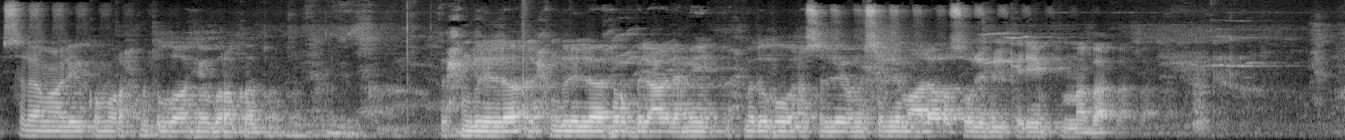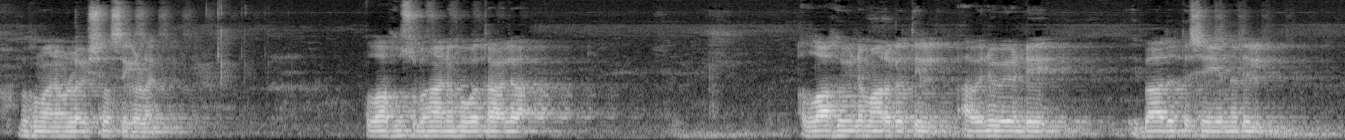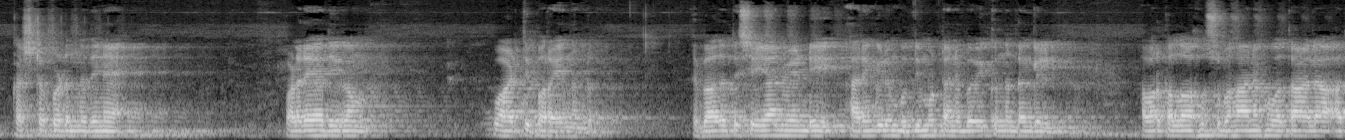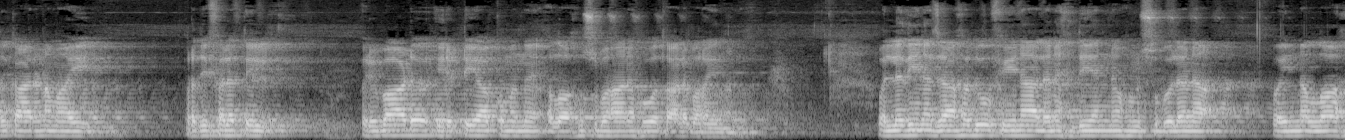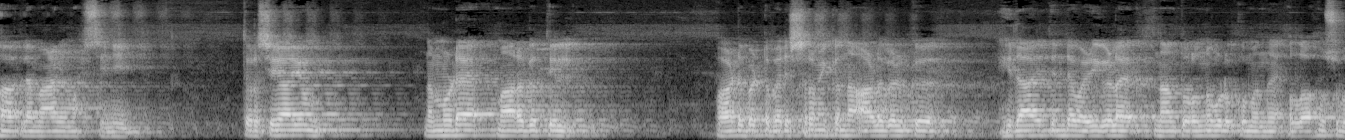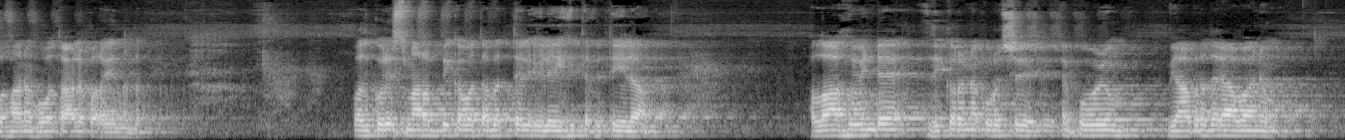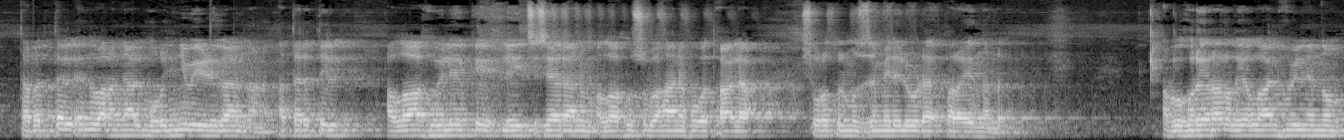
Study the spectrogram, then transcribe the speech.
السلام عليكم ورحمة الله وبركاته الحمد لله الحمد لله رب العالمين نحمده ونصلي ونسلم على رسوله الكريم أما بعد ബഹുമാനമുള്ള വിശ്വാസികളെ അള്ളാഹു സുബാനുഹുവത്താല അള്ളാഹുവിൻ്റെ മാർഗത്തിൽ അവനു വേണ്ടി ഇബാദത്ത് ചെയ്യുന്നതിൽ കഷ്ടപ്പെടുന്നതിനെ വളരെയധികം വാഴ്ത്തി പറയുന്നുണ്ട്. ഇബാദത്ത് ചെയ്യാൻ വേണ്ടി ആരെങ്കിലും ബുദ്ധിമുട്ട് അനുഭവിക്കുന്നുണ്ടെങ്കിൽ അവർക്ക് അള്ളാഹു സുബാനഹുവത്താല അത് കാരണമായി പ്രതിഫലത്തിൽ ഒരുപാട് ഇരട്ടിയാക്കുമെന്ന് അള്ളാഹു സുബാനഹുവത്താല പറയുന്നുണ്ട്. വല്ലദീന ജാഹദു ഫീന ലനഹ്ദിയന്നഹും സുബുലന വൈനല്ലാഹ ലമാൽ മുഹ്സിനീൻ. തീർച്ചയായും നമ്മുടെ മാർഗത്തിൽ പാടുപെട്ട് പരിശ്രമിക്കുന്ന ആളുകൾക്ക് ഹിദായത്തിന്റെ വഴികളെ നാം തുറന്നു കൊടുക്കുമെന്ന് അള്ളാഹു സുബാനുഹുവ താല പറയുന്നുണ്ട്. വൽക്കുരിസ്മ റബ്ബിക വതബത്തൽ ഇലൈഹി തബ്തീല അള്ളാഹുവിന്റെ ദിക്കറിനെ കുറിച്ച് എപ്പോഴും വ്യാപൃതരാവാനും തബത്തൽ എന്ന് പറഞ്ഞാൽ മുറിഞ്ഞു വീഴുക എന്നാണ്. അത്തരത്തിൽ അള്ളാഹുവിലേക്ക് ലയിച്ചു ചേരാനും അള്ളാഹു സുബാനഹുവ താല സൂറത്തുൽ മുസമ്മിലിലൂടെ പറയുന്നുണ്ട്. അബുഹുറൈറ അള്ളാഹുവിൽ നിന്നും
